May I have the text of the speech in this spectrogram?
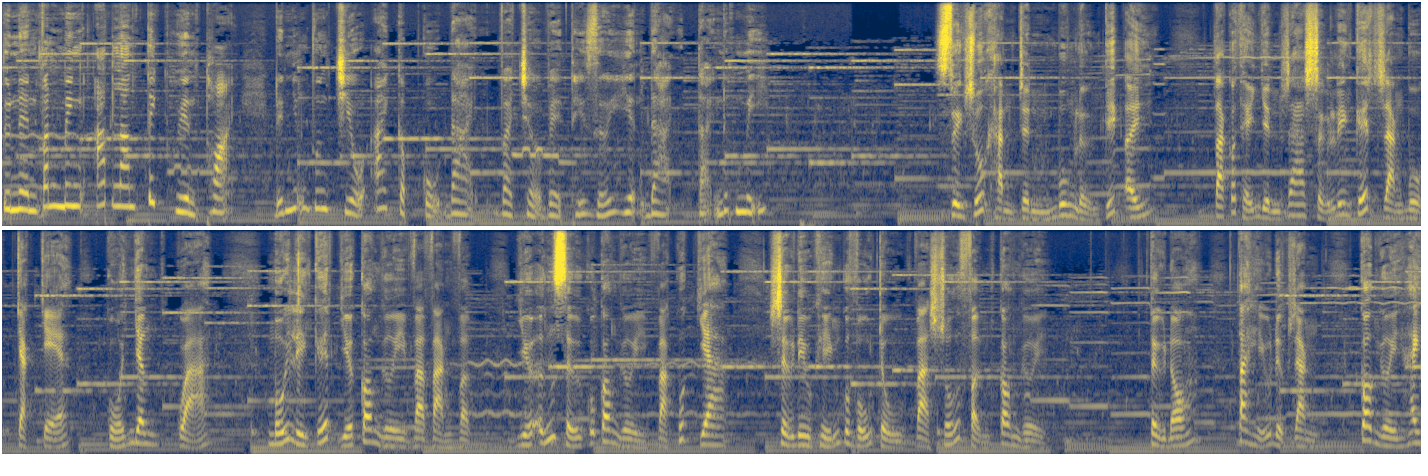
từ nền văn minh Atlantic huyền thoại đến những vương triều Ai Cập cổ đại và trở về thế giới hiện đại tại nước Mỹ. Xuyên suốt hành trình muôn lượng kiếp ấy, ta có thể nhìn ra sự liên kết ràng buộc chặt chẽ của nhân quả mối liên kết giữa con người và vạn vật, giữa ứng xử của con người và quốc gia, sự điều khiển của vũ trụ và số phận con người. Từ đó, ta hiểu được rằng con người hay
